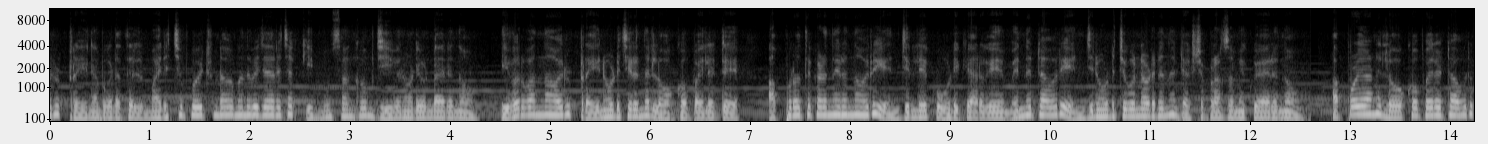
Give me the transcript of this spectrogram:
ഒരു ട്രെയിൻ അപകടത്തിൽ മരിച്ചു പോയിട്ടുണ്ടാകുമെന്ന് വിചാരിച്ച കിമ്മും സംഘവും ജീവനോടെ ഉണ്ടായിരുന്നു. ഇവർ വന്ന ഒരു ട്രെയിൻ ഓടിച്ചിരുന്ന ലോക്കോ പൈലറ്റ് അപ്പുറത്ത് കിടന്നിരുന്ന ഒരു എഞ്ചിനിലേക്ക് ഓടിക്കയറുകയും എന്നിട്ട് ആ ഒരു എഞ്ചിൻ ഓടിച്ചുകൊണ്ട് അവിടെ നിന്ന് രക്ഷപ്പെടാൻ ശ്രമിക്കുകയായിരുന്നു. അപ്പോഴാണ് ലോക്കോ പൈലറ്റ് ആ ഒരു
